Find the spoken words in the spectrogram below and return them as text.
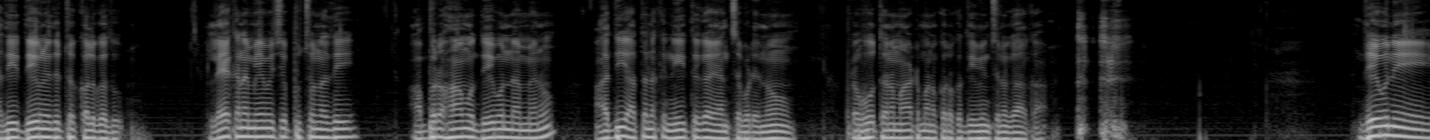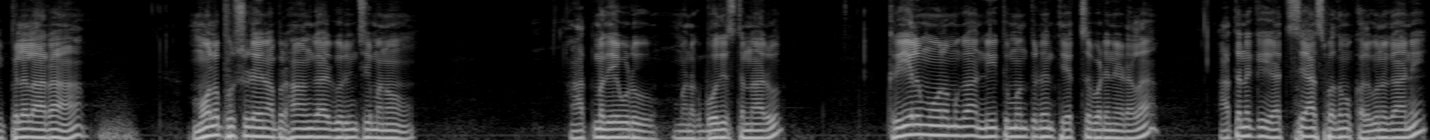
అది దేవుని ఎదుట కలుగదు. లేఖనమేమి చెప్పుచున్నది? అబ్రహాము దేవుని నమ్మెను అది అతనికి నీతిగా ఎంచబడెను. ప్రభు తన మాట మన కొరకు దీవించునుగాక. దేవుని పిల్లలారా మూలపురుషుడైన అబ్రహాం గారి గురించి మనం ఆత్మదేవుడు మనకు బోధిస్తున్నారు. క్రియల మూలముగా నీతిమంతుడని తీర్చబడిన ఎడల అతనికి అత్యాస్పదము కలుగును కానీ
